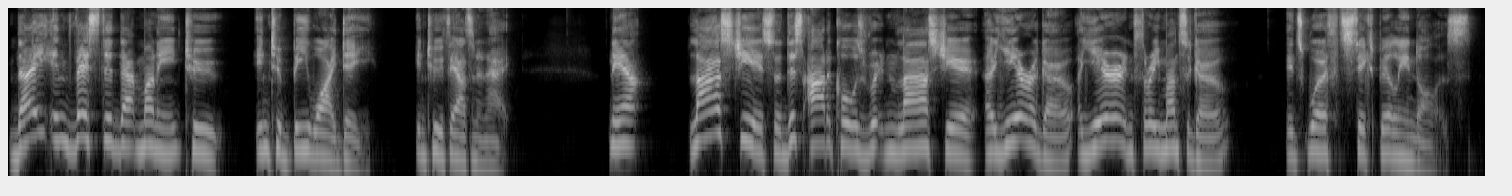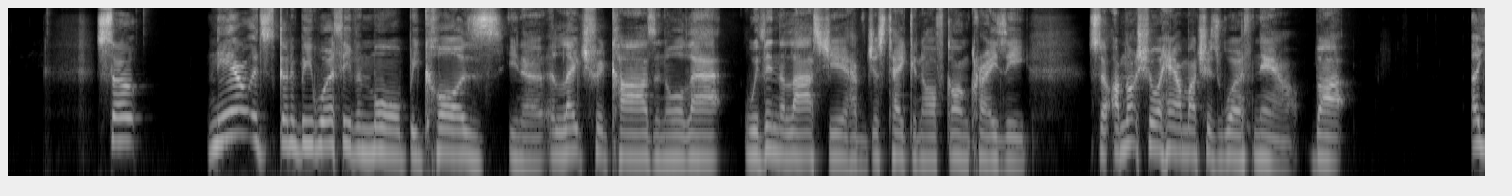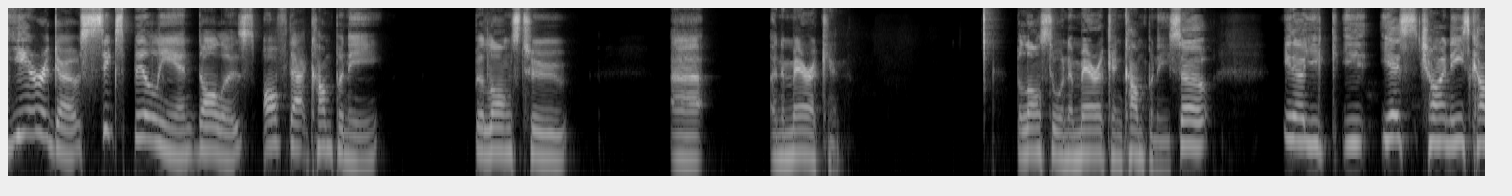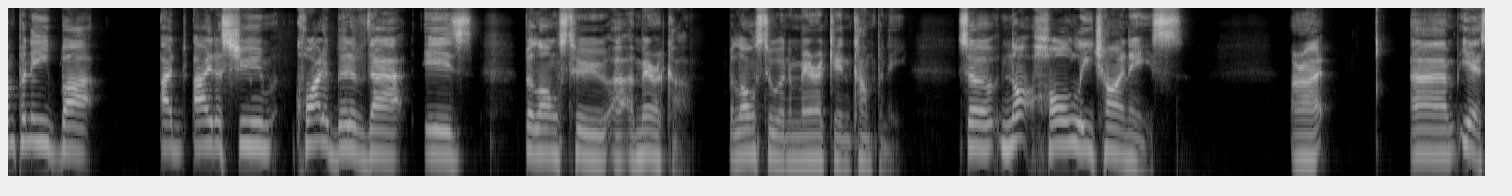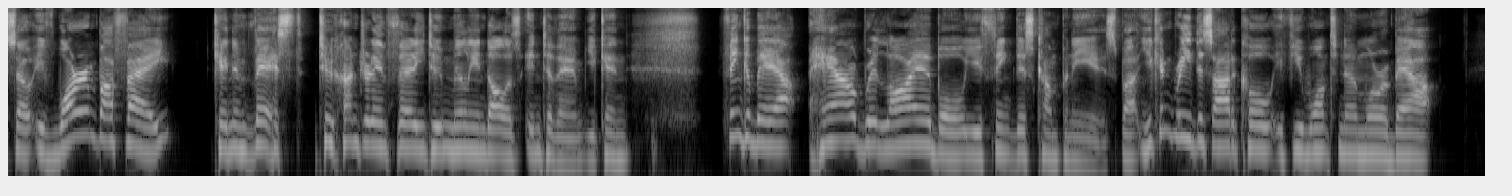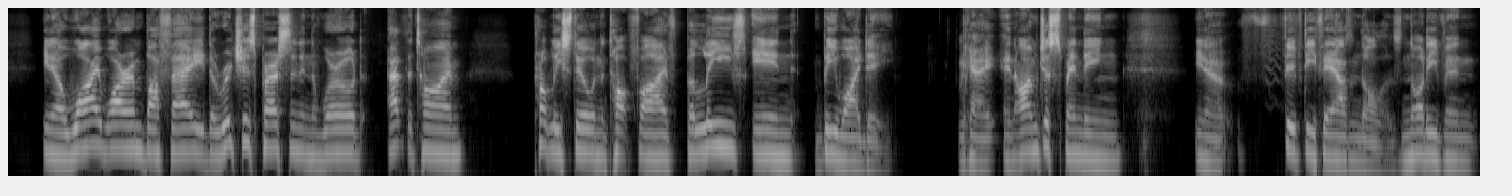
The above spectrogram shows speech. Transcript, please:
They invested that money to into BYD in 2008. Now, last year, so this article was written last year, a year ago, a year and 3 months ago, it's worth 6 billion dollars. So now it's going to be worth even more because, you know, electric cars and all that within the last year have just taken off, gone crazy. So I'm not sure how much is worth now, but a year ago, $6 billion of that company belongs to uh, an American, belongs to an American company. So, you know, you, you yes, Chinese company, but I'd, I'd assume quite a bit of that is belongs to uh, America, belongs to an American company. So not wholly Chinese. All right. Um, yeah. So if Warren Buffett can invest $232 million into them, you can think about how reliable you think this company is. But you can read this article if you want to know more about, you know, why Warren Buffett, the richest person in the world at the time, probably still in the top five, believes in BYD. Okay. And I'm just spending, you know, $50,000, not even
